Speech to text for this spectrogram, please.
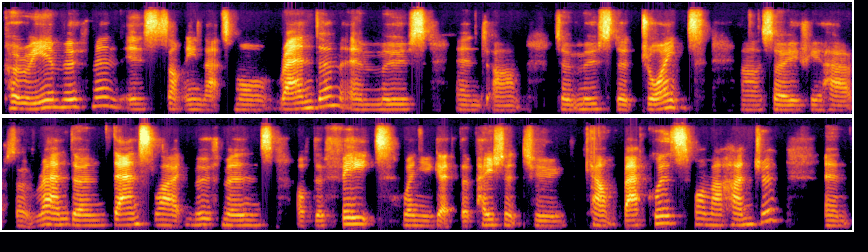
Korean movement is something that's more random and moves and um, so moves the joint. Uh, so if you have so random dance-like movements of the feet when you get the patient to count backwards from a hundred, and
